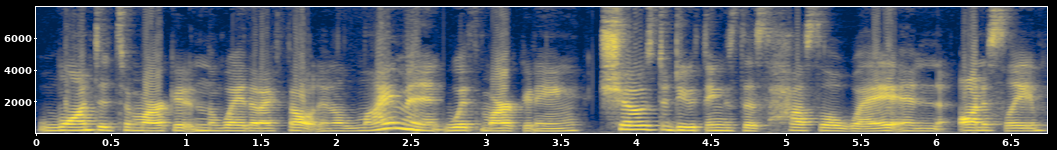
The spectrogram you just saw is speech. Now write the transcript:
wanted to market in the way that I felt in alignment with marketing, chose to do things this hustle way. And honestly,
